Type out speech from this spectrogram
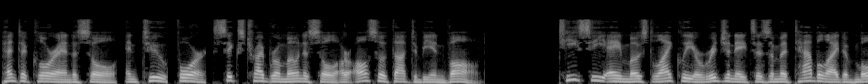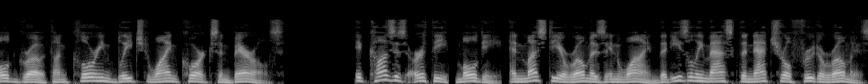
pentachloroanisole, and 2,4,6-tribromoanisole are also thought to be involved. TCA most likely originates as a metabolite of mold growth on chlorine-bleached wine corks and barrels. It causes earthy, moldy, and musty aromas in wine that easily mask the natural fruit aromas,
